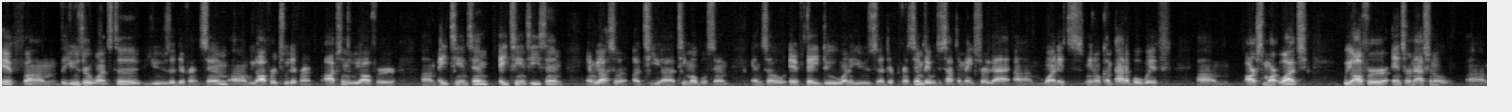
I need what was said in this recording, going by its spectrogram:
if um, the user wants to use a different SIM, uh, we offer two different options. We offer um, AT&T SIM, AT&T SIM, and we also a T uh, T-Mobile SIM. And so, if they do want to use a different SIM, they would just have to make sure that um, one, it's you know compatible with um, our smartwatch. We offer international um,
